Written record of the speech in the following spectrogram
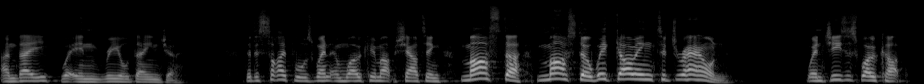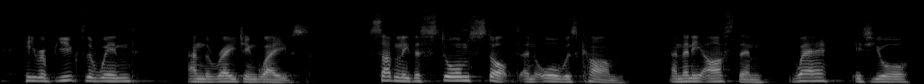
and they were in real danger. The disciples went and woke him up, shouting, Master, Master, we're going to drown. When Jesus woke up, he rebuked the wind and the raging waves. Suddenly the storm stopped and all was calm. And then he asked them, Where is your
